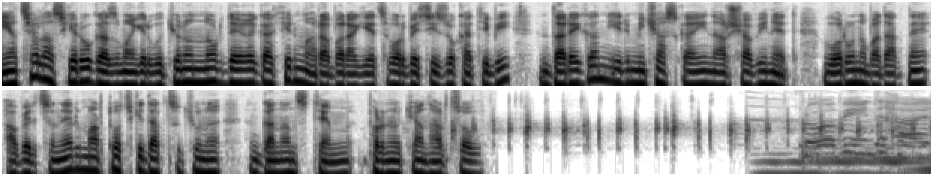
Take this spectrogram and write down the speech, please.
Միացյալ Աշխարհի գազམ་ագերբությունը նոր դեղեկագիր հրաբարագեց, որբեսի զոքատիբի դարեգան իր միջազգային արշավին հետ, որոնը նպատակն է ավելցնել մարդոց գիտակցությունը կանանց թեմ բռնության հարցով։ Probin de haljovema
